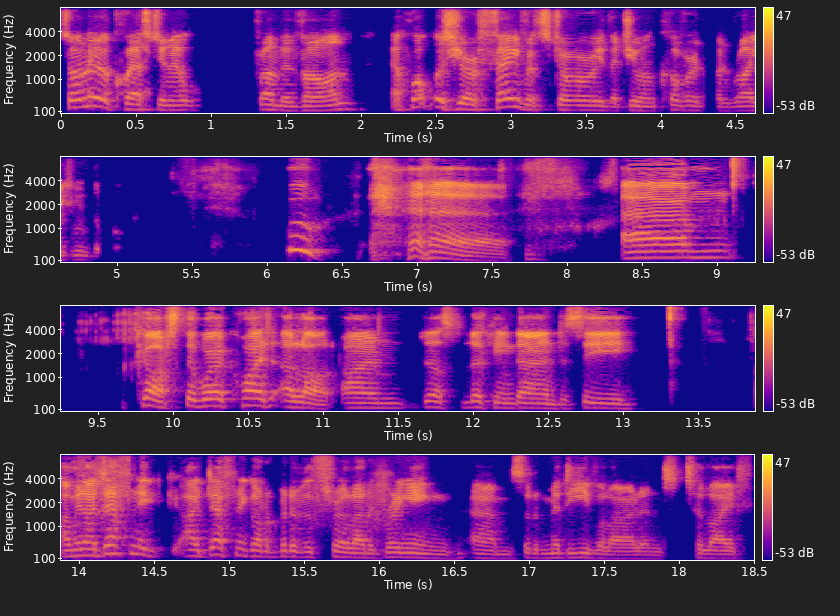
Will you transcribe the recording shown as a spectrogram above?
So another question from Yvonne. Uh, what was your favourite story that you uncovered when writing the? Um, gosh, there were quite a lot. I'm just looking down to see. I mean, I definitely, I definitely got a bit of a thrill out of bringing um, sort of medieval Ireland to life.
